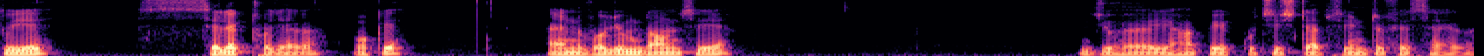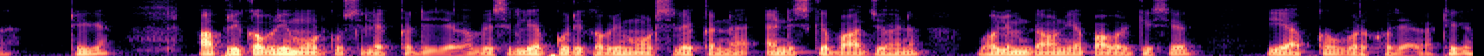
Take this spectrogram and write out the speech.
तो ये सेलेक्ट हो जाएगा ओके एंड वॉल्यूम डाउन से ये जो है यहाँ पे कुछ इस टाइप से इंटरफेस आएगा। ठीक है? आप रिकवरी मोड को सिलेक्ट कर लीजिएगा। बेसिकली आपको रिकवरी मोड सिलेक्ट करना है एंड इसके बाद जो है ना वॉल्यूम डाउन या पावर की से ये आपका वर्क हो जाएगा। ठीक है?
